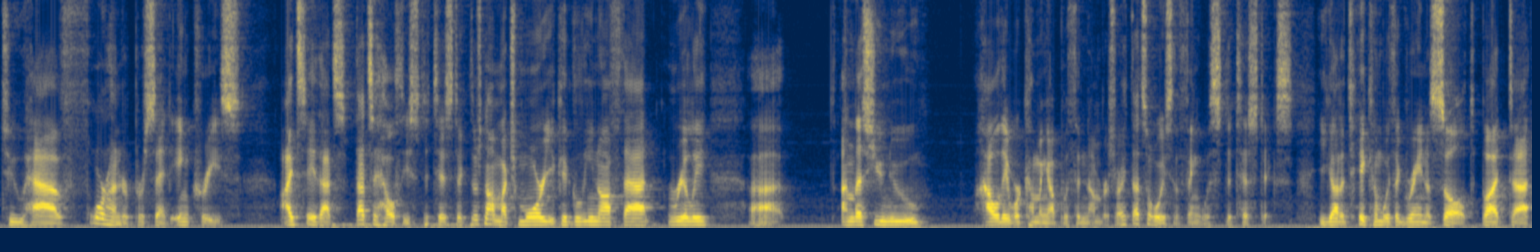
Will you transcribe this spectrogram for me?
to have 400% increase. I'd say that's that's a healthy statistic. There's not much more you could glean off that, really, uh, unless you knew how they were coming up with the numbers, right? That's always the thing with statistics. You got to take them with a grain of salt. But uh,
